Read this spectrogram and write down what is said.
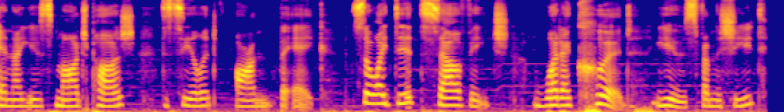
and I used Mod Podge to seal it on the egg. So I did salvage what I could use from the sheet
